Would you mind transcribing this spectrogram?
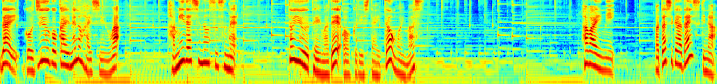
第55回目の配信ははみ出しのすすめというテーマでお送りしたいと思います。ハワイに私が大好きな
